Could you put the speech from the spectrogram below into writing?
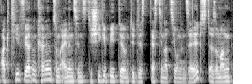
aktiv werden können. Zum einen sind es die Skigebiete und die Destinationen selbst. Also man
